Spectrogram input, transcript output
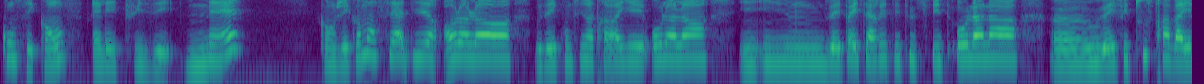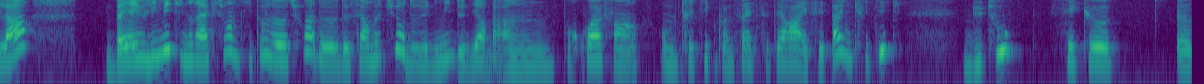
conséquence, elle est épuisée. Mais quand j'ai commencé à dire oh là là, vous avez continué à travailler, oh là là, vous n'avez pas été arrêté tout de suite, oh là là, euh, vous avez fait tout ce travail-là, bah, il y a eu limite une réaction un petit peu de, tu vois, de, fermeture, de limite de dire bah, pourquoi enfin, on me critique comme ça, etc. Et c'est pas une critique du tout, c'est que euh,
